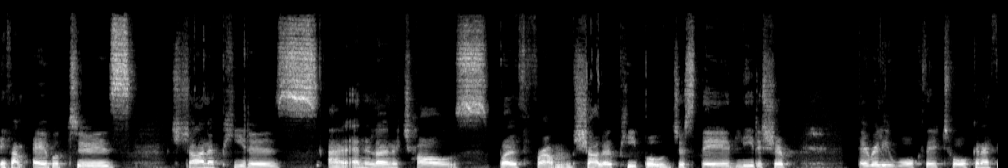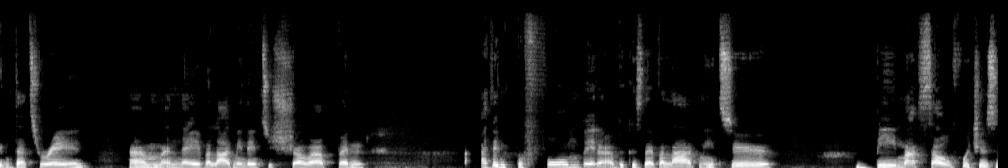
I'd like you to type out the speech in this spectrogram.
if I'm able to, is Shauna Peters uh, and Ilona Charles, both from Shallow People. Just their leadership, they really walk their talk, and I think that's rare. Um, and they've allowed me then to show up and I think perform better because they've allowed me to be myself, which is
